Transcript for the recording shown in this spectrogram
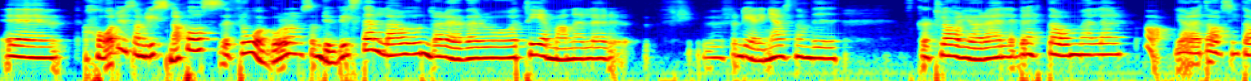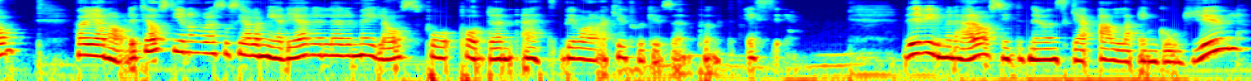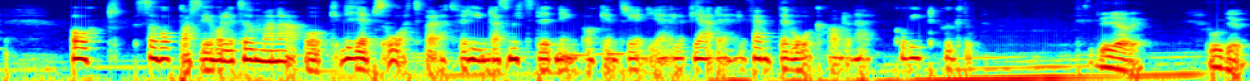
Eh, har du som lyssnar på oss frågor som du vill ställa och undrar över och teman eller funderingar som vi ska klargöra eller berätta om eller ja, göra ett avsnitt om. Hör gärna av dig till oss genom våra sociala medier eller mejla oss på podden at bevaraakutsjukhusen.se Vi vill med det här avsnittet nu önska alla en god jul och så hoppas vi håller tummarna och vi hjälps åt för att förhindra smittspridning och en tredje eller fjärde eller femte våg av den här covid-sjukdomen. Det gör vi. God jul!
